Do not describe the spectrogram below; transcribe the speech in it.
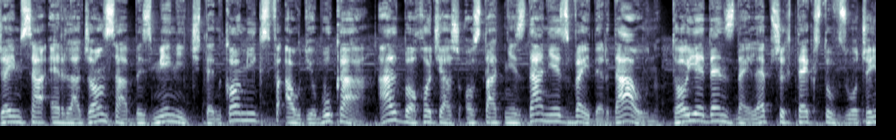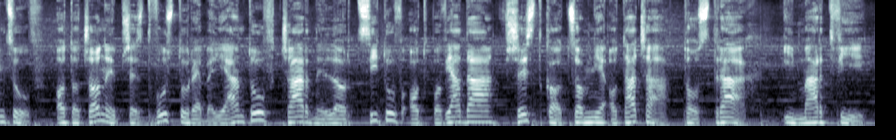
Jamesa Erla Jonesa, by zmienić ten komiks w audiobooka, albo chociaż ostatnie zdanie z Vader Down. To jeden z najlepszych tekstów złoczyńców. Otoczony przez 200 rebeliantów, czarny Lord Sithów odpowiada: Wszystko, co mnie otacza, to strach i martwi.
